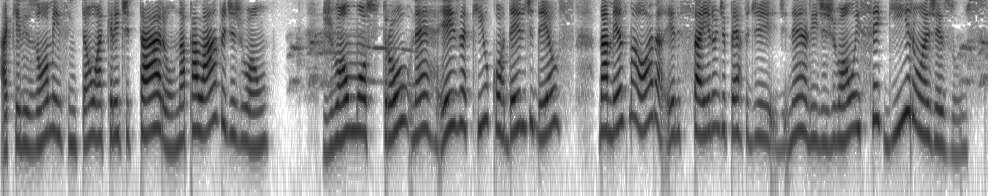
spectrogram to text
Aqueles homens então acreditaram na palavra de João. João mostrou, né? Eis aqui o Cordeiro de Deus. Na mesma hora, eles saíram de perto de, de né, ali de João e seguiram a Jesus.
